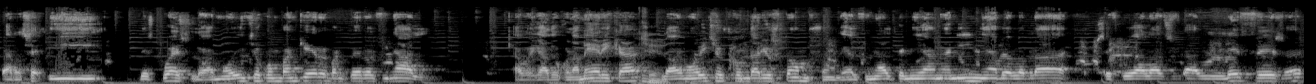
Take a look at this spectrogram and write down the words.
para hacer. Y después lo hemos hecho con Banquero, el Banquero al final ha jugado con la América, Sí. lo hemos hecho con Darius Thompson, que al final tenía una niña, bla, bla, bla, se fue a las, al. ¿eh?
